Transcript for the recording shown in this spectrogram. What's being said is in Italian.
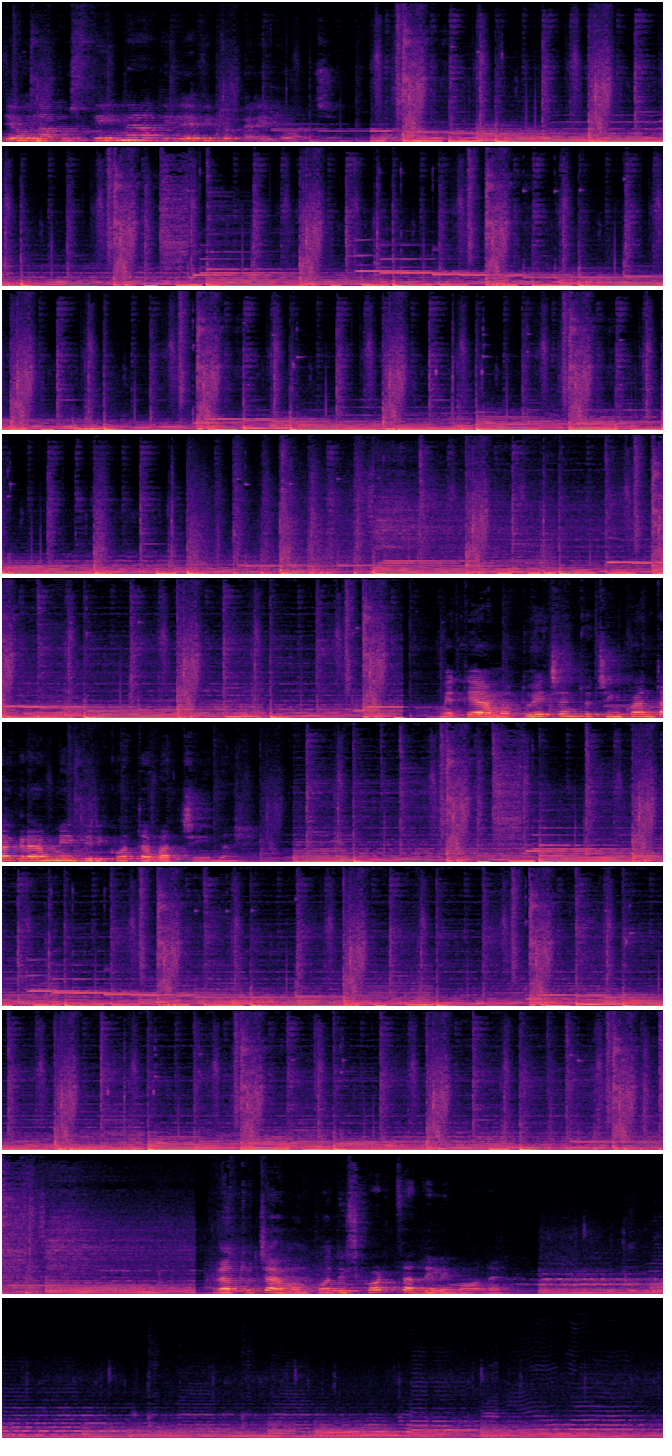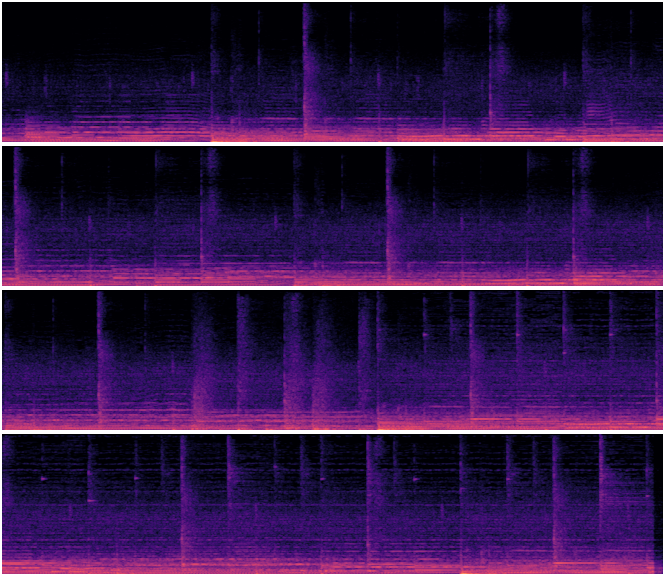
E una bustina di lievito per i dolci. Mettiamo 250 g di ricotta vaccina. Grattugiamo un po' di scorza di limone.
